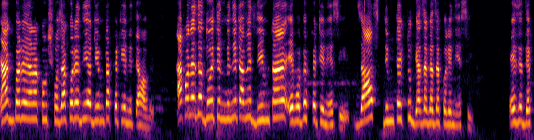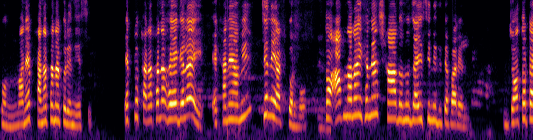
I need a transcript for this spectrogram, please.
একবারে এরকম সোজা করে দিয়ে ডিমটা ফেটিয়ে নিতে হবে। এখন এই যে দুই তিন মিনিট আমি ডিমটা এভাবে ফেটিয়ে নিয়েছি, জাস্ট ডিমটা একটু গেজা গেজা করে নিয়েছি। এই যে দেখুন মানে ফেনা ফেনা করে নিয়েছি। একটু ফেনা ফেনা হয়ে গেলেই এখানে আমি চিনি অ্যাড করব। তো আপনারা এখানে স্বাদ অনুযায়ী চিনি দিতে পারেন। যতটা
